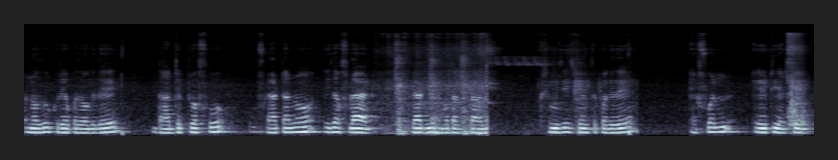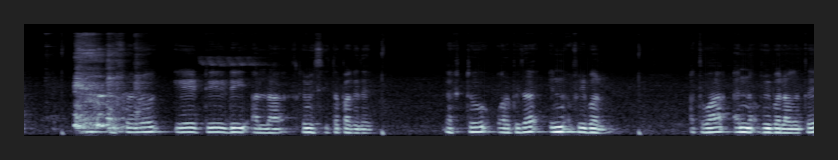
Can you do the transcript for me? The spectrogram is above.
ಅನ್ನೋದು ಕ್ರಿಯಾಪದವಾಗಿದೆ. ದ ಆಬ್ಜೆಕ್ಟ್ ಆಫ್ ಫ್ಲ್ಯಾಟನ್ನು ಇಸ್ ಅ ಫ್ಲ್ಯಾಟ್ ಫ್ಲ್ಯಾಟ್ನ ಕ್ಷಮಿಸಿ ಸ್ಪೆಲ್ ತಪ್ಪಾಗಿದೆ ಎಫ್ ಎಲ್ ಎ ಟಿ ಅಷ್ಟೇ. F L A T D ಅಲ್ಲ, ಕ್ಷಮಿಸಿ ತಪ್ಪಾಗಿದೆ ನೆಕ್ಸ್ಟು ವರ್ಬ್ ಇಸ್ ಇನ್ ಫೀಬಲ್ ಅಥವಾ ಎನ್ ಫೀಬಲ್ ಆಗುತ್ತೆ.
